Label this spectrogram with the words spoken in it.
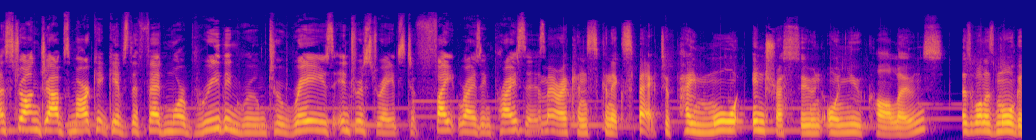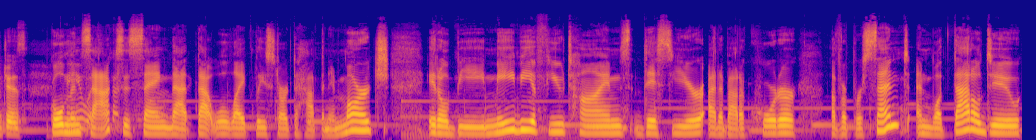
A strong jobs market gives the Fed more breathing room to raise interest rates to fight rising prices. Americans can expect to pay more interest soon on new car loans as well as mortgages. Goldman Sachs is saying that that will likely start to happen in March. It'll be maybe a few times this year at about a quarter of a percent. And what that'll do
